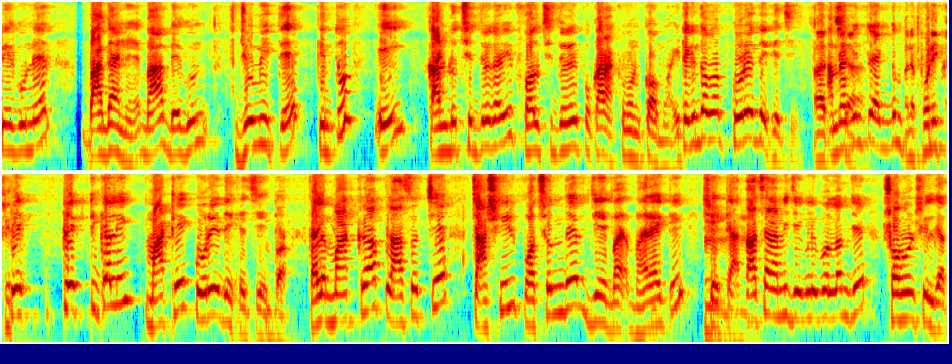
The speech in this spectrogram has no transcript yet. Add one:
বেগুনের বাগানে বা বেগুন জমিতে কিন্তু এই কাণ্ড ছিদ্রকারী ফল ছিদ্রকারী পোকার আক্রমণ কম হয়। এটা কিন্তু আমরা করে দেখেছি। আচ্ছা, আমরা কিন্তু একদম মানে প্র্যাকটিক্যালি মাঠে করে দেখেছি। তাহলে মাকড়া প্লাস হচ্ছে চাষির পছন্দের যে ভ্যারাইটি সেটা। তাছাড়া আমি যেগুলি বললাম যে সহনশীল জাত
